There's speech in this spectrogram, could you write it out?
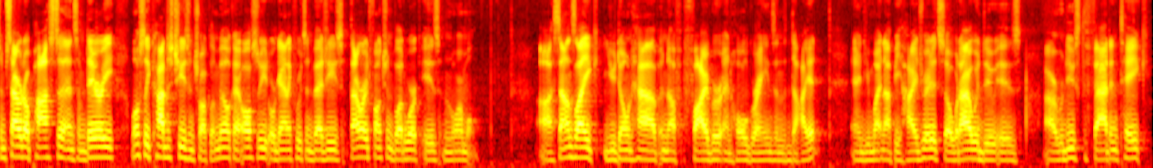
some sourdough pasta, and some dairy, mostly cottage cheese and chocolate milk. I also eat organic fruits and veggies. Thyroid function blood work is normal. Uh, sounds like you don't have enough fiber and whole grains in the diet, and you might not be hydrated. So what I would do is uh, reduce the fat intake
